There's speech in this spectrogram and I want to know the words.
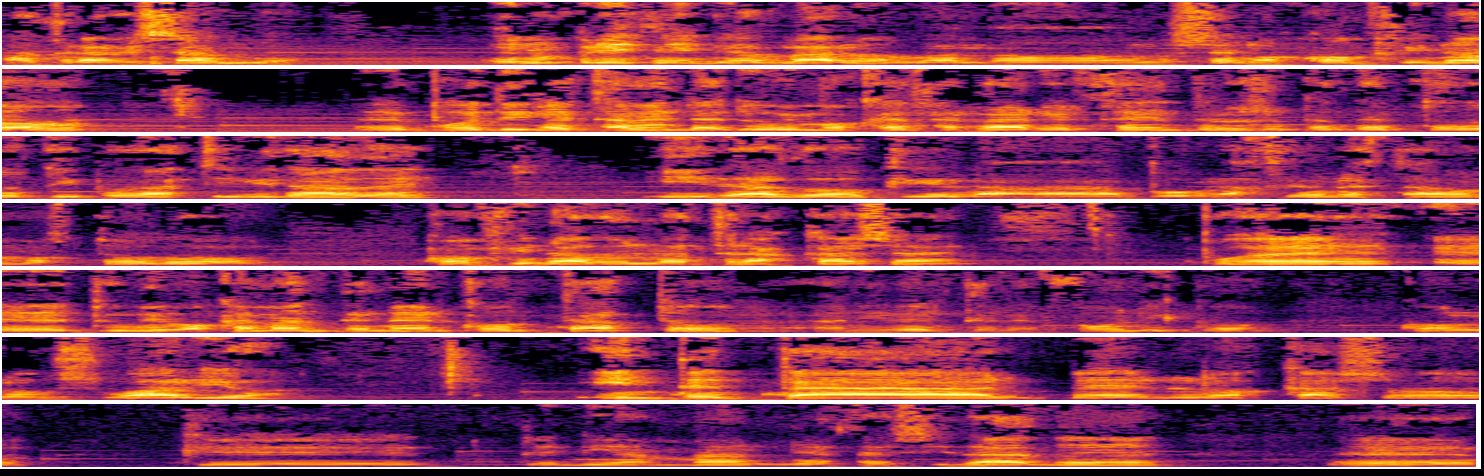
atravesando. En un principio, claro, cuando se nos confinó, eh, pues directamente tuvimos que cerrar el centro, suspender todo tipo de actividades y dado que la población estábamos todos confinados en nuestras casas, pues eh, tuvimos que mantener contacto a nivel telefónico con los usuarios, intentar ver los casos que tenían más necesidades eh,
